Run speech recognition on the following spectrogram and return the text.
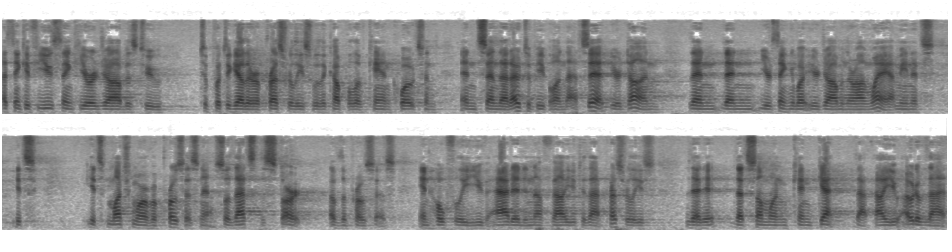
I think if you think your job is to to put together a press release with a couple of canned quotes and, and send that out to people and that's it, you're done, then then you're thinking about your job in the wrong way. I mean, it's it's it's much more of a process now. So that's the start of the process, and hopefully you've added enough value to that press release that it that someone can get that value out of that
